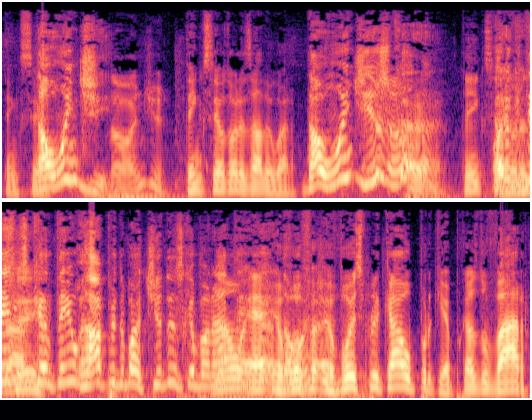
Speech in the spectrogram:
tem que ser. Da onde? Da onde? Tem que ser autorizado agora. Da onde isso, cara? Tem que ser Olha que teve autorizado. escanteio rápido batido nesse campeonato. Não, é, cara? eu, vou, onde? eu vou explicar o porquê, por causa do VAR.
